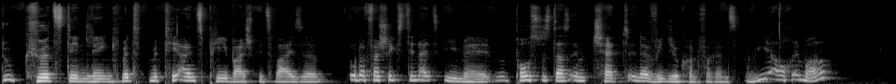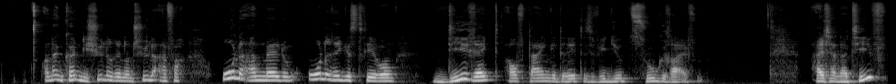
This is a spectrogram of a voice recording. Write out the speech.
Du kürzt den Link mit, mit T1P beispielsweise oder verschickst den als E-Mail, postest das im Chat, in der Videokonferenz, wie auch immer. Und dann können die Schülerinnen und Schüler einfach ohne Anmeldung, ohne Registrierung direkt auf dein gedrehtes Video zugreifen. Alternativ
